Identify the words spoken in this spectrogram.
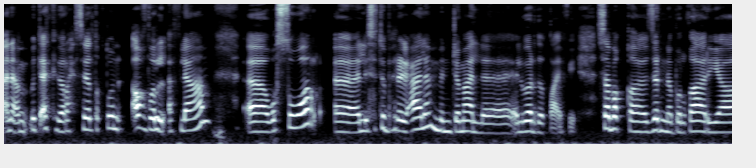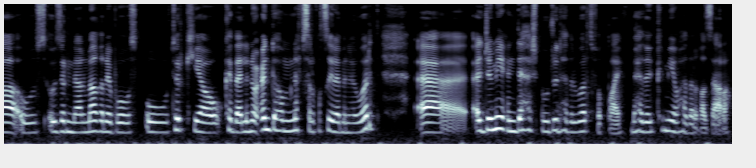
أنا متأكدة راح سيلتقطون أفضل الأفلام آه، والصور آه، اللي ستبهر العالم من جمال آه، الورد الطائفي سبق زرنا بلغاريا وز- وزرنا المغرب وتركيا وكذا لأنه عندهم نفس الفصيلة من الورد. آه، الجميع اندهش بوجود هذا الورد في الطائف بهذه الكمية وهذا الغزارة.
